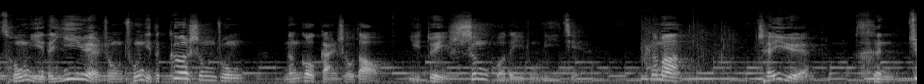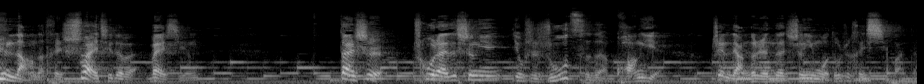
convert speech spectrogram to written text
从你的音乐中，从你的歌声中，能够感受到你对生活的一种理解。那么，陈宇很俊朗的、很帅气的外外形，但是出来的声音又是如此的狂野。这两个人的声音我都是很喜欢的。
